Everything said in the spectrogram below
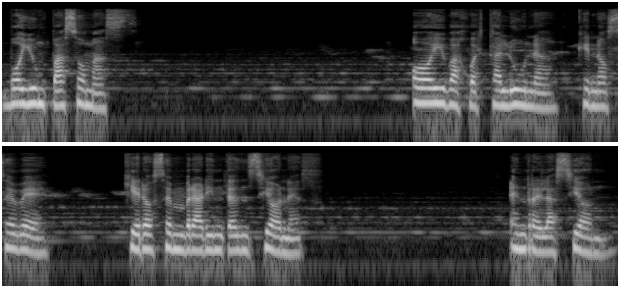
voy un paso más. Hoy bajo esta luna que no se ve, quiero sembrar intenciones en relación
